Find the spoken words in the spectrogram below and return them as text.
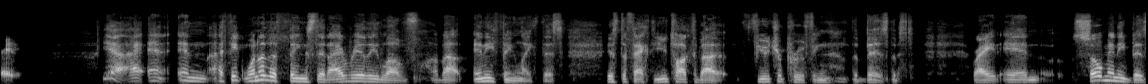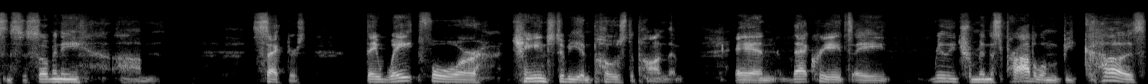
space. Yeah, and and I think one of the things that I really love about anything like this is the fact that you talked about future proofing the business, right? And so many businesses, so many um, sectors, they wait for change to be imposed upon them, and that creates a really tremendous problem because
